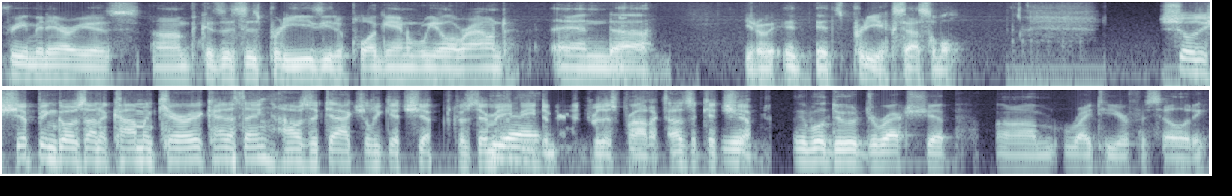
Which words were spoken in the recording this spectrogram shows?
treatment areas um, because this is pretty easy to plug in wheel around, and uh, you know it, it's pretty accessible. So the shipping goes on a common carrier kind of thing. How does it actually get shipped? Because there may yeah. be demand for this product. How does it get yeah. shipped? It will do a direct ship um, right to your facility.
